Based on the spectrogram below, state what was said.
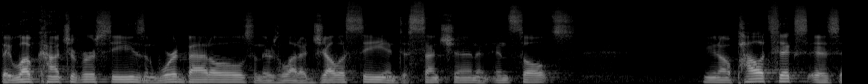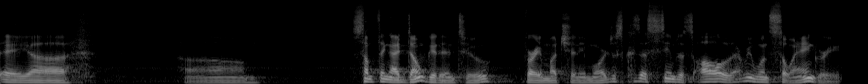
they love controversies and word battles, and there's a lot of jealousy and dissension and insults. You know, politics is a. Uh, um, something I don't get into very much anymore, just because it seems it's all, everyone's so angry,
